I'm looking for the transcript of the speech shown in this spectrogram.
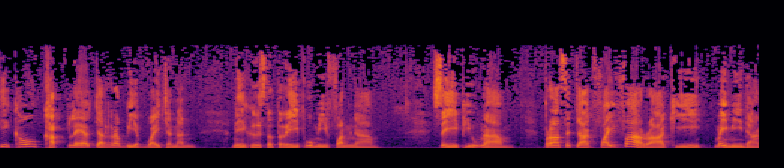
ที่เขาขัดแล้วจัดระเบียบไว้ฉะนั้น นี่คือสตรีผู้มีฟันงาม สีผิวงาม ปราศจากไฝฝ้าราคี ไม่มีด่าง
